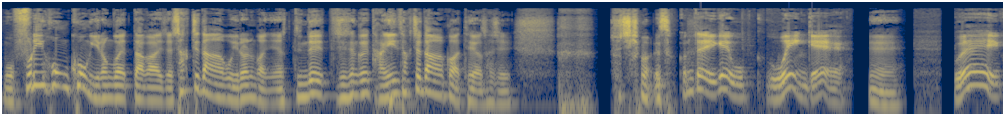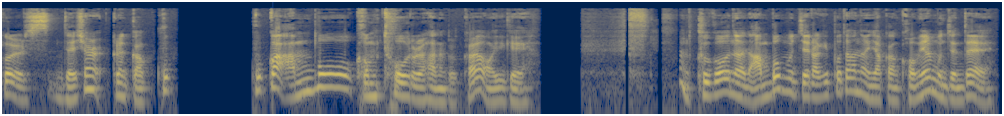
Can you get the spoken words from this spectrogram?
뭐 free Hong Kong 이런 거 했다가 이제 삭제당하고 이러는 거 아니냐. 근데 제 생각에 당연히 삭제당할 것 같아요, 사실. 솔직히 말해서. 근데 이게 오- 오해인 게, 예. 왜 이걸 스- 내셔널, 그러니까 국, 국가 안보 검토를 하는 걸까요? 이게. 음, 그거는 안보 문제라기보다는 약간 검열 문제인데, 거-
